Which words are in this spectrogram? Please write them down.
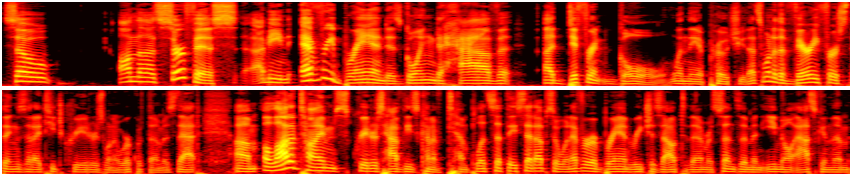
So on the surface, I mean, every brand is going to have a different goal when they approach you. That's one of the very first things that I teach creators when I work with them is that um, a lot of times creators have these kind of templates that they set up. So whenever a brand reaches out to them or sends them an email asking them,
